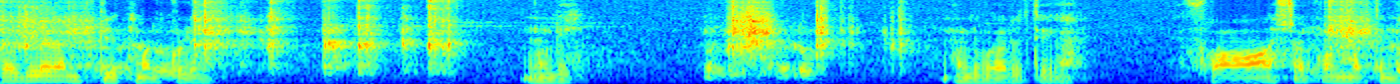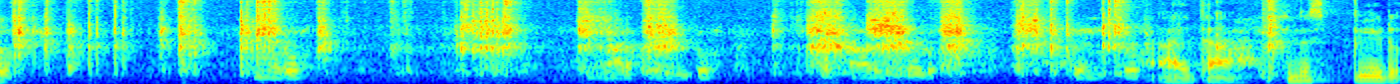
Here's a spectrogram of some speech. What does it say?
ರೆಗ್ಯುಲರ್ ಅಂತ ಕ್ಲಿಕ್ ಮಾಡ್ಕೊಳ್ಳಿ. ನೋಡಿ. ನೋಡಿ ಬರುತ್ತೆ ಈಗ. ಫಾಸ್ಟಾಗಿ ಕೌಂಟ್ ಮಾಡ್ತೀನಿ. ಆಯಿತಾ? ಇದು ಸ್ಪೀಡು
